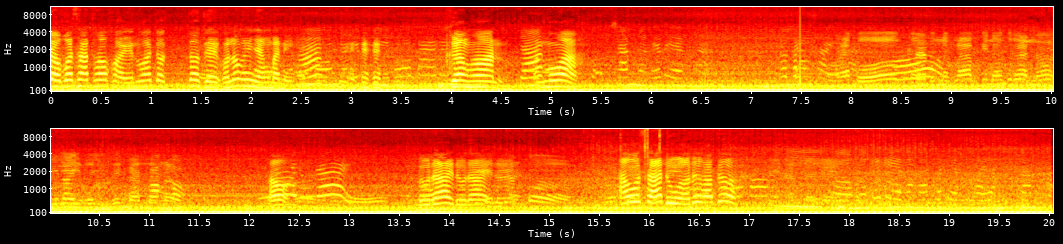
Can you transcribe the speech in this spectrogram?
เขาเจ้าบ่ซัดทอข่อยเห็นว่าเจ้าเจ้าเสกคนลงให้หยังบัดนี้เครื่องฮ้อนมันมั่วชั้นเหมือนแอดแอนค่ะแล้วต้องใส่ครับผมขอบคุณนะครับพี่น้องทุกท่านเนาะที่มาอยู่ด้วยกันนะครับเอาดูได้ดูได้ดูได้ดูได้ ก็เอาภาษาดูเอาเด้อครับเด้อมีเอ่อเหมือนแอดแอนนะคะแอดแอนไทยอันนี้ตั้งค่ะ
